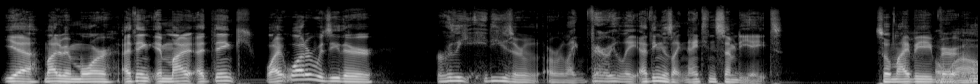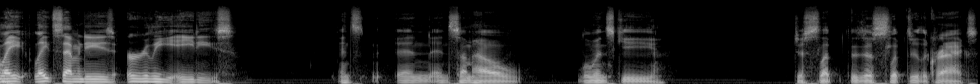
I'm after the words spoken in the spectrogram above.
Yeah, might have been more. I think it might. I think Whitewater was either early 80s or or like very late. I think it was like 1978. So it might be Oh, very wow. late late 70s, early 80s. and and and somehow Lewinsky just slip just slipped through the cracks.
